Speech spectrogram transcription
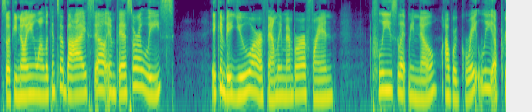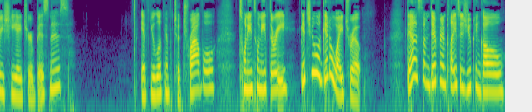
so if you know anyone looking to buy, sell, invest, or lease, it can be you or a family member or a friend. Please let me know. I would greatly appreciate your business. If you're looking to travel 2023, get you a getaway trip. There are some different places you can go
